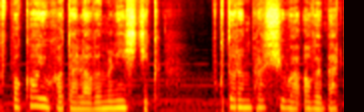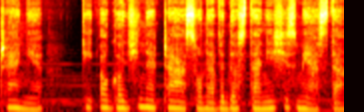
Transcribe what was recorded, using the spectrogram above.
w pokoju hotelowym liścik, w którym prosiła o wybaczenie i o godzinę czasu na wydostanie się z miasta,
